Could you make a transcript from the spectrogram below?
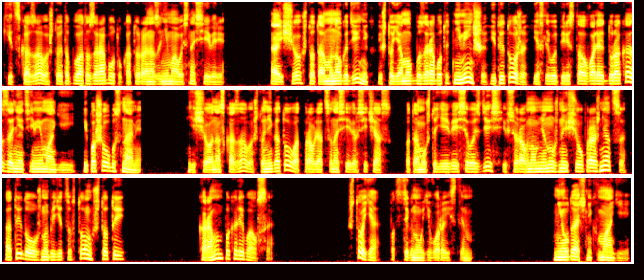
Кит сказала, что это плата за работу, которой она занималась на севере. А еще, что там много денег, и что я мог бы заработать не меньше, и ты тоже, если бы перестал валять дурака с занятиями магией и пошел бы с нами. Еще она сказала, что не готова отправляться на север сейчас, потому что ей весело здесь, и все равно мне нужно еще упражняться, а ты должен убедиться в том, что ты...» Карамон поколебался. «Что я?» — подстегнул его Рейстлин. «Неудачник в магии».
